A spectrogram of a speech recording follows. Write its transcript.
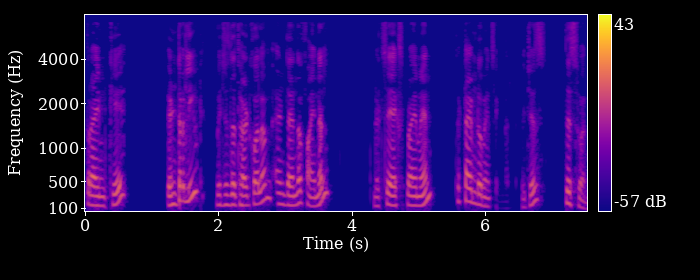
prime k interleaved which is the third column and then the final let's say x prime n the time domain signal which is this one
